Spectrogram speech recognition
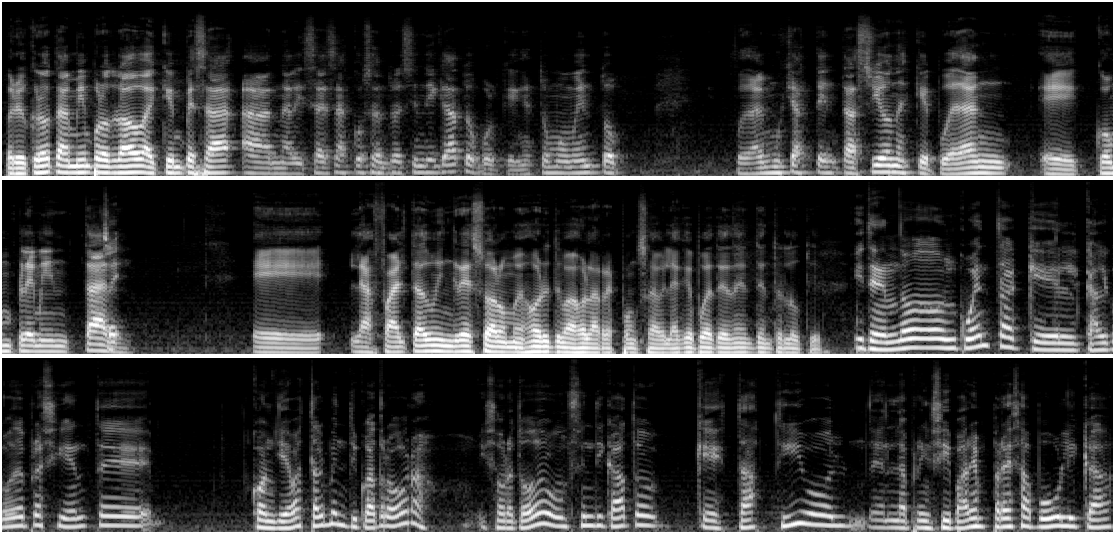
Pero yo creo también por otro lado hay que empezar a analizar esas cosas dentro del sindicato porque en estos momentos puede haber muchas tentaciones que puedan eh, complementar eh, la falta de un ingreso a lo mejor bajo la responsabilidad que puede tener dentro del UTIR. Y teniendo en cuenta que el cargo de presidente conlleva estar 24 horas y sobre todo un sindicato que está activo en la principal empresa pública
